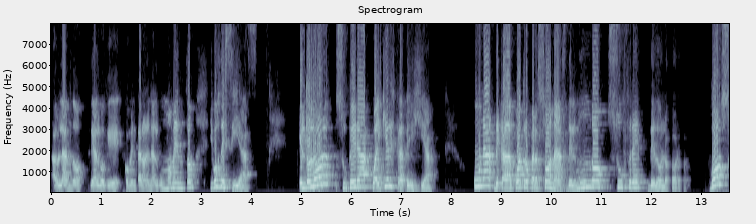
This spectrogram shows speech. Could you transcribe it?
hablando de algo que comentaron en algún momento, y vos decías, el dolor supera cualquier estrategia, una de cada cuatro personas del mundo sufre de dolor. Vos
